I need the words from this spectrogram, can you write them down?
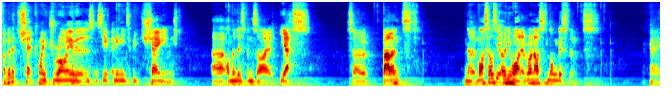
I'm going to check my drivers and see if any need to be changed uh, on the Lisbon side. Yes. So, balanced. No, Marcel's the only one. Everyone else is long distance. Okay.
